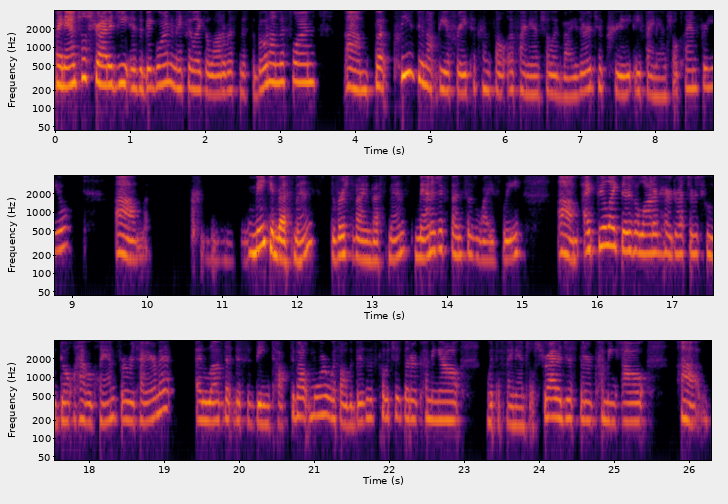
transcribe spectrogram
Financial strategy is a big one, and I feel like a lot of us missed the boat on this one. Um, but please do not be afraid to consult a financial advisor to create a financial plan for you. Um, make investments, diversify investments, manage expenses wisely. Um, I feel like there's a lot of hairdressers who don't have a plan for retirement. I love that this is being talked about more with all the business coaches that are coming out, with the financial strategists that are coming out. Um,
